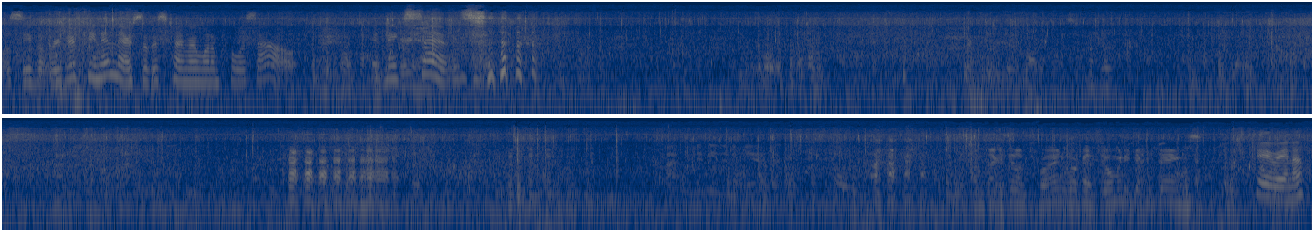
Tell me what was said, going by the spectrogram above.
We'll see, but we're drifting in there, so this time I want to pull us out. It makes sense. I'm, like I said, I'm trying to work on so many different things. okay, Raina.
